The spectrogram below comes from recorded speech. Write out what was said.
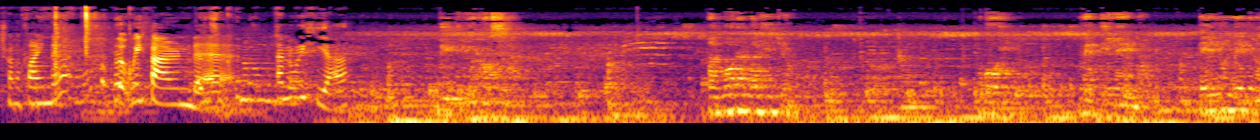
trying to find it but we found it and we're here. Amor amarillo. Radio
